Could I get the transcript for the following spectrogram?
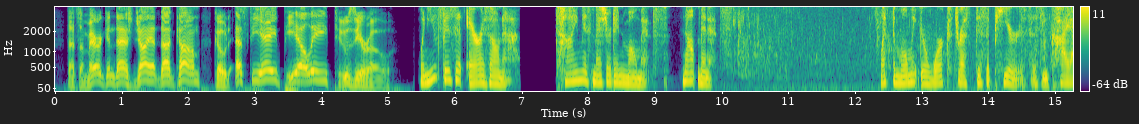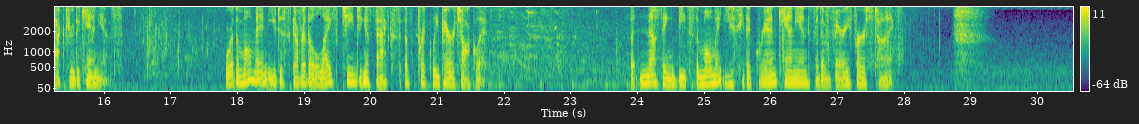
That's American Giant.com, code STAPLE20. When you visit Arizona, time is measured in moments, not minutes. Like the moment your work stress disappears as you kayak through the canyons or the moment you discover the life changing effects of prickly pear chocolate. But nothing beats the moment you see the Grand Canyon for the very first time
